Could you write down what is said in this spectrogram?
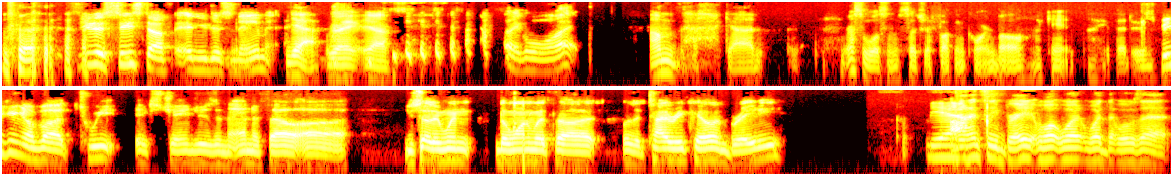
You just see stuff and you just name it. yeah, right, yeah. Like, what? I'm God. Russell Wilson's such a fucking cornball. I can't. I hate that dude. Speaking of uh, tweet exchanges in the NFL, uh, you saw they win the one with uh, was it Tyreek Hill and Brady? Yeah. Honestly, Brady. What what what what was that?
